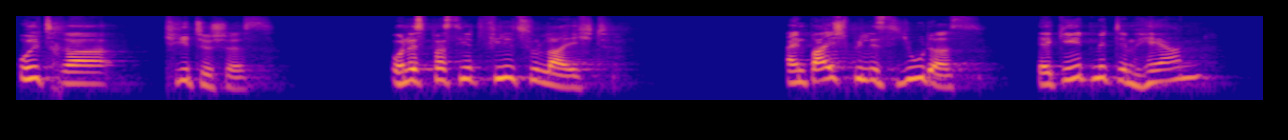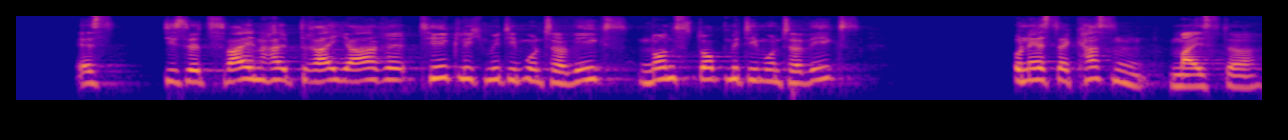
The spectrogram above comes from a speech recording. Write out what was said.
ultra kritisches und es passiert viel zu leicht. Ein Beispiel ist Judas. Er geht mit dem Herrn, er ist diese zweieinhalb, drei Jahre täglich mit ihm unterwegs, nonstop mit ihm unterwegs und er ist der Kassenmeister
